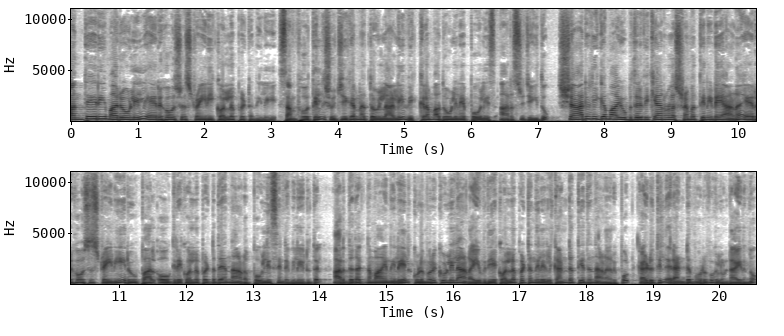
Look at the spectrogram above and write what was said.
അന്തേരി മരോളിൽ എയർ ഹോസ്റ്റസ് ട്രെയിനി കൊല്ലപ്പെട്ട നിലയിൽ സംഭവത്തിൽ ശുചീകരണ തൊഴിലാളി വിക്രം അതോളിനെ പോലീസ് അറസ്റ്റ് ചെയ്തു. ശാരീരികമായി ഉപദ്രവിക്കാനുള്ള ശ്രമത്തിനിടെയാണ് air hostess trainee Rupal Ogre കൊല്ലപ്പെട്ടത് എന്നാണ് പോലീസിന്റെ വിലയിരുത്തൽ. അർദ്ധദഗ്നമായ നിലയിൽ കുളിമുറിക്കുള്ളിലാണ് യുവതിയെ കൊല്ലപ്പെട്ട നിലയിൽ കണ്ടെത്തിയതെന്നാണ് റിപ്പോർട്ട്. കഴുത്തിൽ രണ്ട് മുറിവുകൾ ഉണ്ടായിരുന്നു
